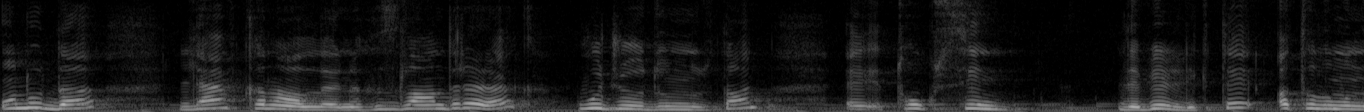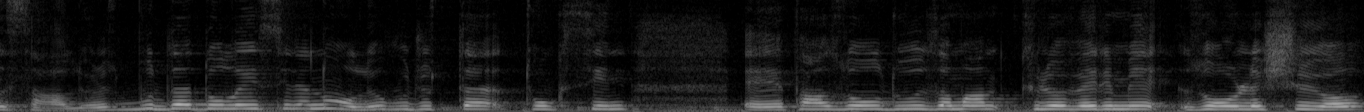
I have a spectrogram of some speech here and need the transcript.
Onu da lenf kanallarını hızlandırarak vücudumuzdan e, toksinle birlikte atılımını sağlıyoruz. Bu da dolayısıyla ne oluyor? Vücutta toksin e, fazla olduğu zaman kilo verimi zorlaşıyor.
